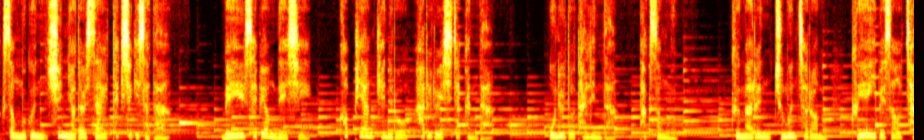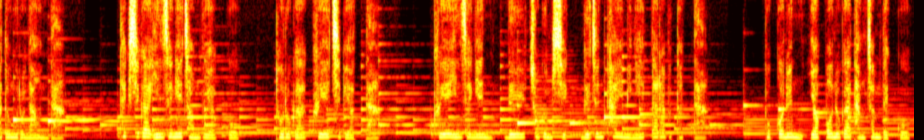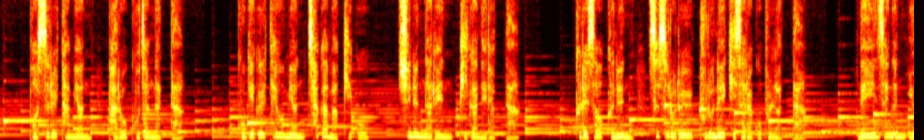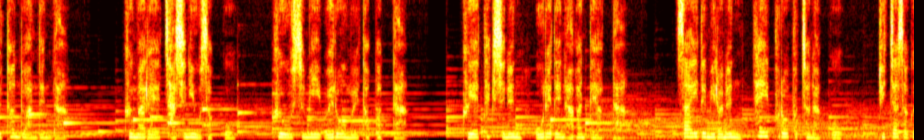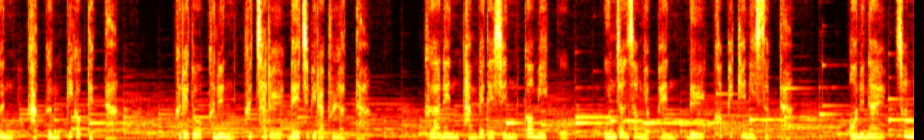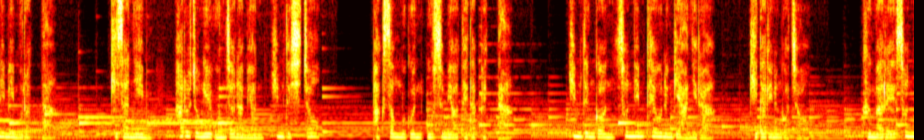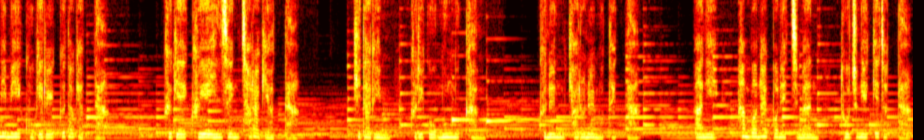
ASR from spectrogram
박성묵은 58살 택시기사다. 매일 새벽 4시 커피 한 캔으로 하루를 시작한다. 오늘도 달린다. 박성묵. 그 말은 주문처럼 그의 입에서 자동으로 나온다. 택시가 인생의 전부였고 도로가 그의 집이었다. 그의 인생엔 늘 조금씩 늦은 타이밍이 따라붙었다. 복권은 옆 번호가 당첨됐고 버스를 타면 바로 고장났다. 고객을 태우면 차가 막히고 쉬는 날엔 비가 내렸다. 그래서 그는 스스로를 불운의 기사라고 불렀다. 내 인생은 유턴도 안 된다. 그 말에 자신이 웃었고 그 웃음이 외로움을 덮었다. 그의 택시는 오래된 아반떼였다. 사이드 미러는 테이프로 붙여놨고 뒷좌석은 가끔 삐걱댔다. 그래도 그는 그 차를 내 집이라 불렀다. 그 안엔 담배 대신 껌이 있고 운전석 옆엔 늘 커피캔이 있었다. 어느 날 손님이 물었다. 기사님, 하루 종일 운전하면 힘드시죠? 박성묵은 웃으며 대답했다. 힘든 건 손님 태우는 게 아니라 기다리는 거죠. 그 말에 손님이 고개를 끄덕였다. 그게 그의 인생 철학이었다. 기다림, 그리고 묵묵함. 그는 결혼을 못했다. 아니, 한 번 할 뻔했지만 도중에 깨졌다.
